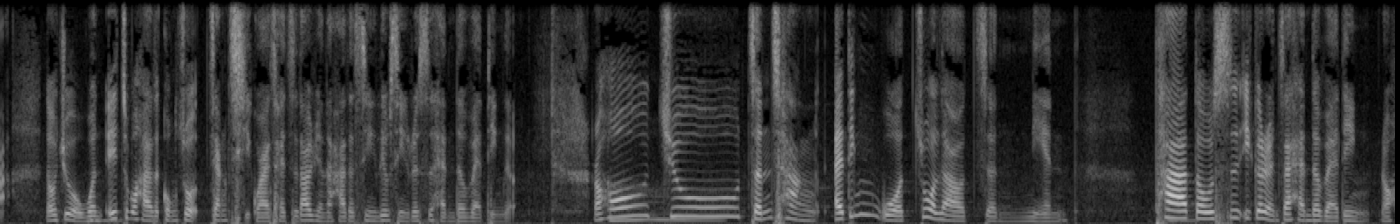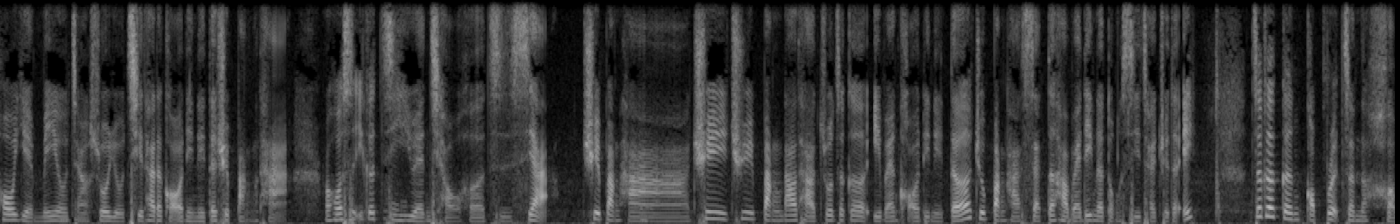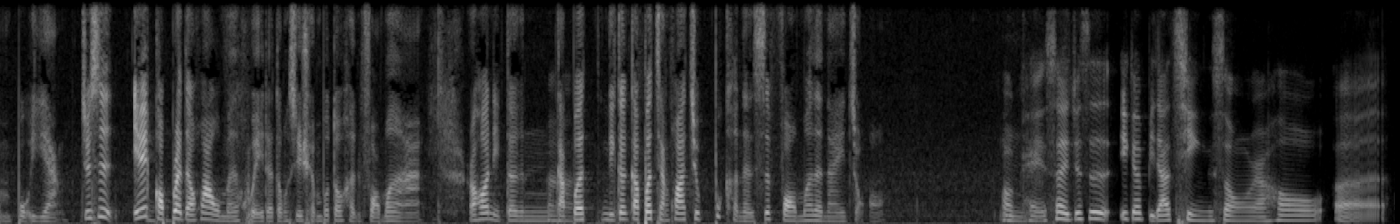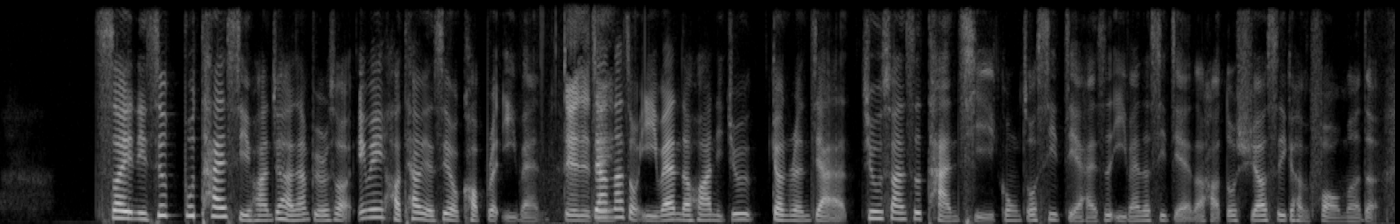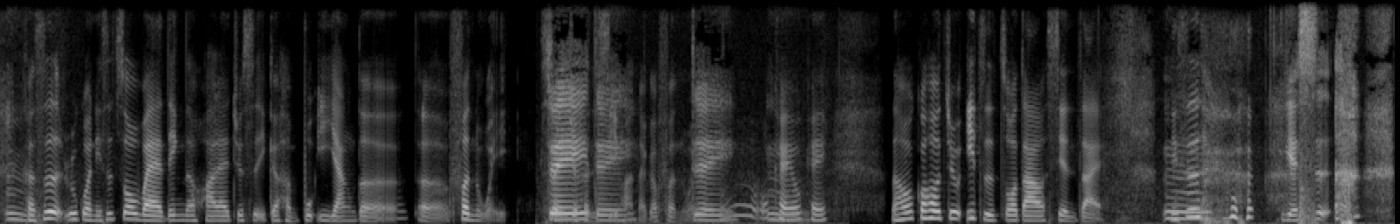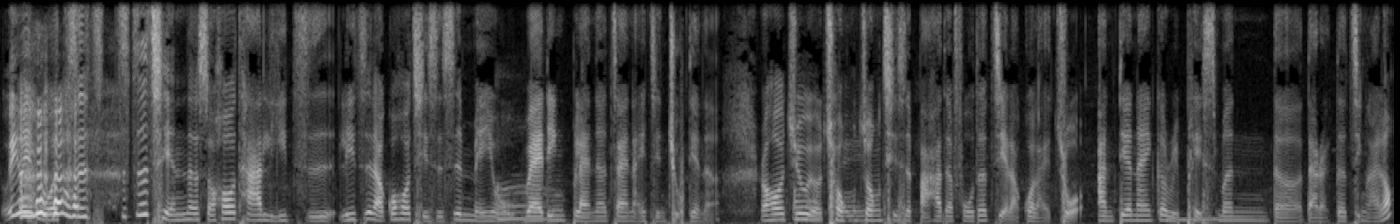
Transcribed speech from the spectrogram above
然后就有问，诶，怎么他的工作这样奇怪？才知道原来他的星期六、星期日是 handle wedding 的。然后就整场，I think 我做了整年，他都是一个人在 handle wedding，然后也没有讲说有其他的 coordinator 去帮他，然后是一个机缘巧合之下。去帮他，去去帮到他做这个 event coordinator，就帮他 set 好 wedding 的东西，才觉得诶，这个跟 corporate 真的很不一样。就是因为 corporate 的话，我们回的东西全部都很 formal 啊，然后你跟 corporate，你跟 corporate 讲话就不可能是 formal 的那一种哦。OK，所以就是一个比较轻松，然后呃。所以你就不太喜欢，就好像比如说，因为 hotel 也是有 corporate event，对对对，这样那种 event 的话，你就跟人家就算是谈起工作细节还是 event 的细节的话，都需要是一个很 formal 的。嗯。可是如果你是做 wedding 的话呢，就是一个很不一样的呃氛围，所以就很喜欢那个氛围。对。OK OK，然后过后就一直做到现在。你是 也是，因为我之之之前的时候，他离职，离职了过后，其实是没有 wedding planner 在那一间酒店的，然后就有从中其实把他的 folder 接了过来做，安店那一个 replacement 的 director 进来咯，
